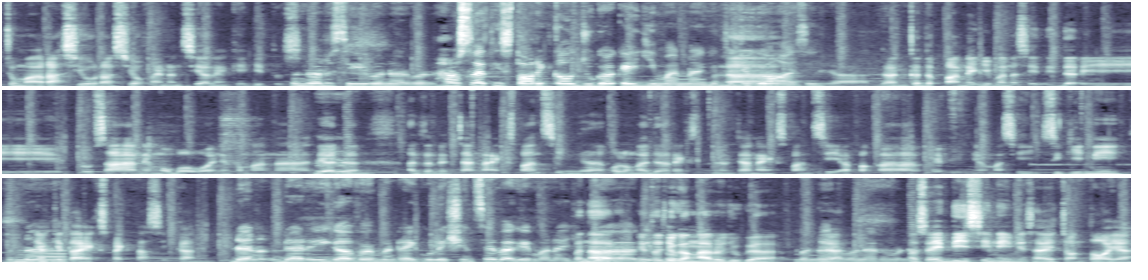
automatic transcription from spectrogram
cuma rasio-rasio finansial yang kayak gitu sih. Bener sih, bener-bener. Harus lihat historical juga kayak gimana gitu Benar, juga nggak sih? Ya, dan ke depannya gimana sih ini dari perusahaannya mau bawanya ke mana? Dia ada ada rencana ekspansi nggak? Kalau nggak ada rencana ekspansi, apakah value-nya masih segini Benar. yang kita ekspektasikan? Dan dari government regulationsnya bagaimana Benar, juga itu gitu. juga ngaruh juga. Benar, ya. benar, benar. Maksudnya di sini misalnya contoh ya,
